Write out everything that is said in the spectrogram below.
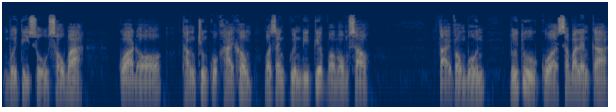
với tỷ số 6-3, qua đó thắng chung cuộc 2-0 và giành quyền đi tiếp vào vòng sau. Tại vòng 4, đối thủ của Sabalenka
